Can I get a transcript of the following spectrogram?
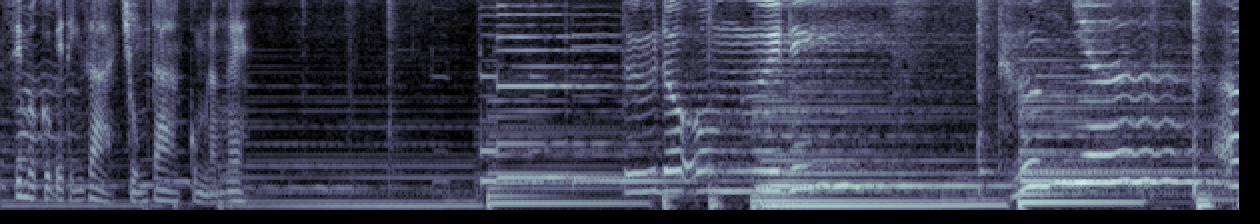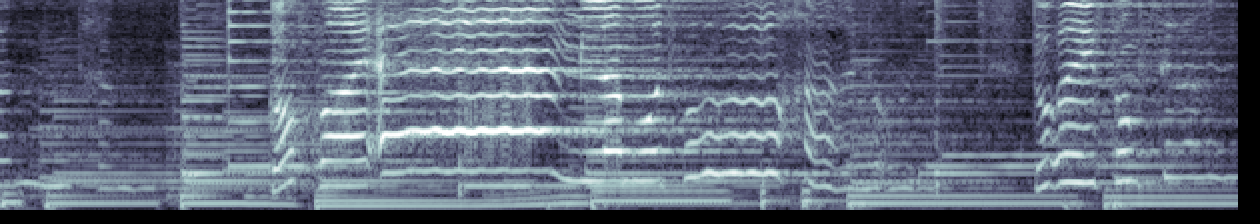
Xin mời quý vị thính giả chúng ta cùng lắng nghe. từ độ người đi thương nhớ âm thầm có phải em là mùa thu hà nội tuổi phong sương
